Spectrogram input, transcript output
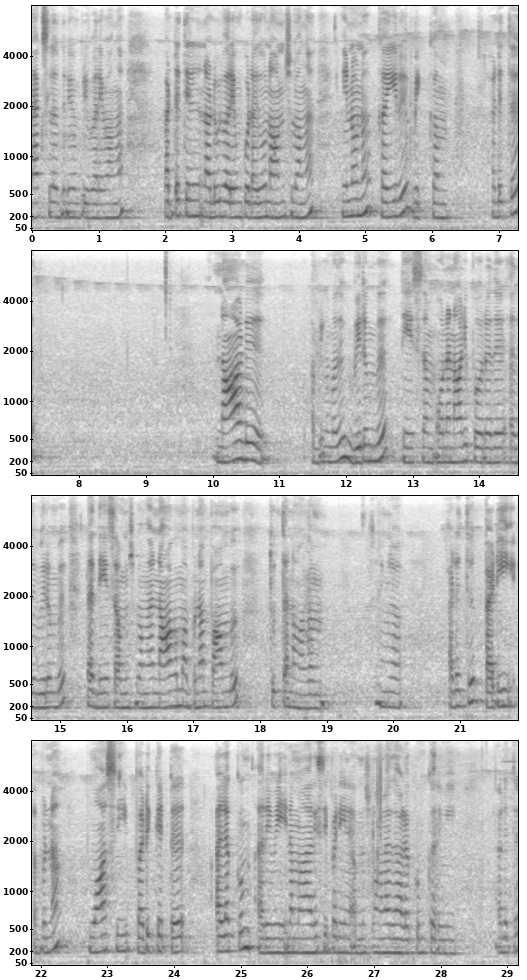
மேக்ஸில் தெரியும் இப்படி வரைவாங்க. வட்டத்தில் நடுவில் வரையும் கூட அதுவும் நான் சொல்லுவாங்க. இன்னொன்று கயிறு வெக்கம். அடுத்து நாடு அப்படிங்கும்போது விரும்பு தேசம். ஒன்றை நாடி போகிறது அது விரும்பு இல்லை தேசம் அப்படின்னு சொல்லுவாங்க. நாகம் அப்படின்னா பாம்பு துத்த நாகம். சரிங்களா? அடுத்து படி அப்படின்னா வாசி படிக்கட்டு அளக்கும் அருவி. நம்ம அரிசி படி அப்படின்னு சொல்லுவாங்களா அது அளக்கும் கருவி. அடுத்து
